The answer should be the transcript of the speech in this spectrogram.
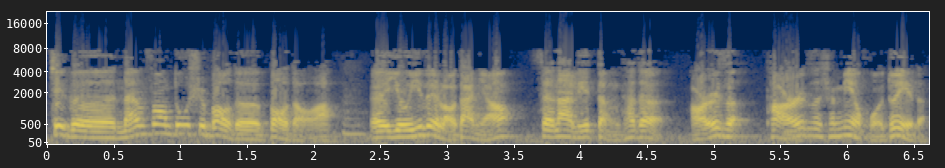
这个南方都市报的报道啊，呃，有一位老大娘在那里等她的儿子，她儿子是灭火队的。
